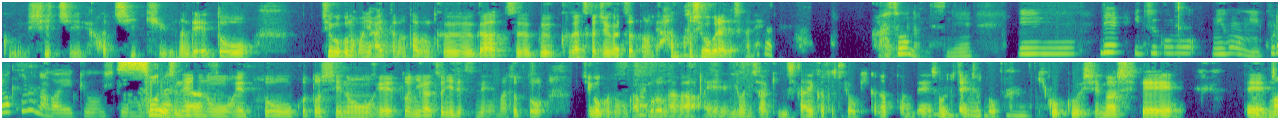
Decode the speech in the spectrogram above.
6、7、8、9。なんで、えっと、中国の方に入ったのは多分9月、9月か10月だったので、半年後ぐらいですかね。あ、そうなんですね。えー、で、いつ頃日本に、これはコロナが影響してそうですね。あ戻の、えっと、今年の、えっと、2月にですね、まあちょっと中国の方がコロナが、えー日本に先に伝え形で大きくなったので、その時点でちょっとうん。うん帰国しまして、で、うん。ま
